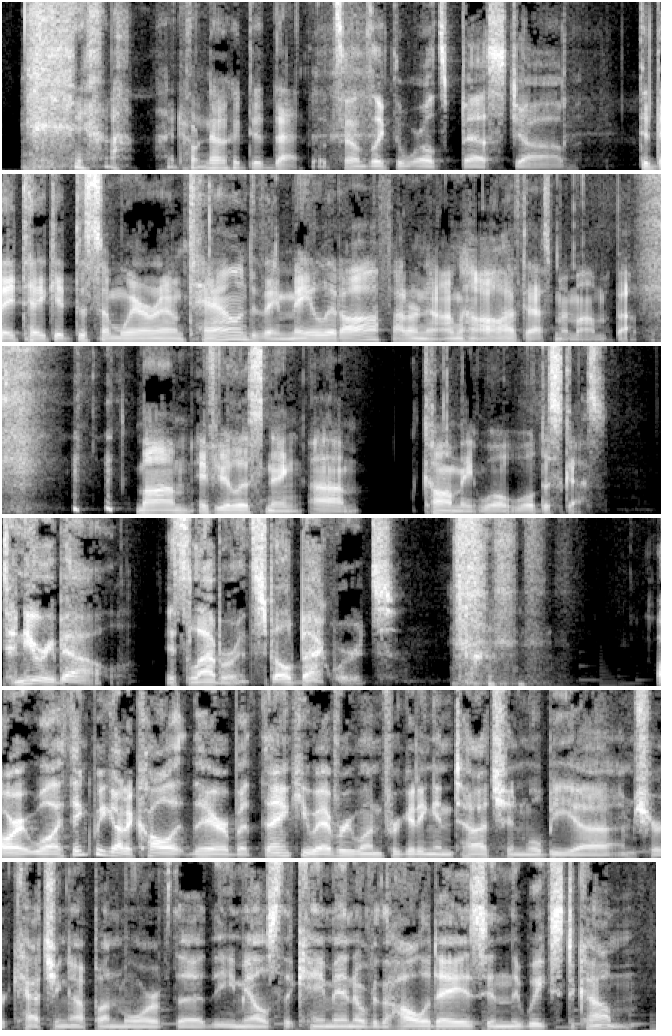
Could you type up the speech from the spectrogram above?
yeah, I don't know who did that. That sounds like the world's best job. Did they take it to somewhere around town? Did they mail it off? I don't know. I'm, I'll have to ask my mom about this. mom, if you're listening, um, call me. We'll we'll discuss. Taniri Bell. It's labyrinth spelled backwards. All right, well, I think we got to call it there, but thank you everyone for getting in touch, and we'll be, uh, I'm sure, catching up on more of the, the emails that came in over the holidays in the weeks to come.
